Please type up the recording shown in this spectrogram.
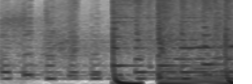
¡Gracias!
